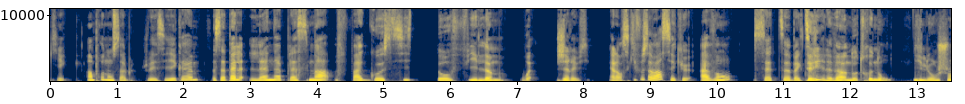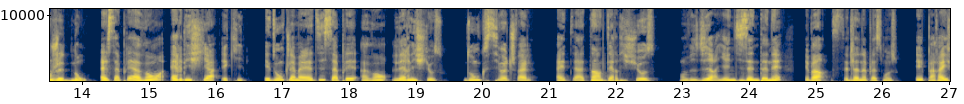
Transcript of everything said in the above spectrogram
qui est imprononçable. Je vais essayer quand même. Ça s'appelle l'anaplasma phagocytophilum. Ouais, j'ai réussi. Alors, ce qu'il faut savoir, c'est que avant, cette bactérie, elle avait un autre nom. Ils lui ont changé de nom. Elle s'appelait avant Ehrlichia equi. Et donc, la maladie s'appelait avant l'erlichiose. Donc, si votre cheval a été atteint d'erlichiose, j'ai envie de dire, il y a une dizaine d'années, eh ben, c'est de l'anaplasmose. Et pareil,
